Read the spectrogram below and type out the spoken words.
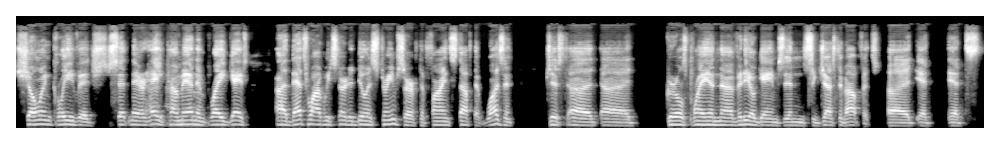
showing cleavage, sitting there. Hey, come in and play games. Uh, that's why we started doing stream surf to find stuff that wasn't just uh, uh, girls playing uh, video games in suggestive outfits. Uh, it it's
